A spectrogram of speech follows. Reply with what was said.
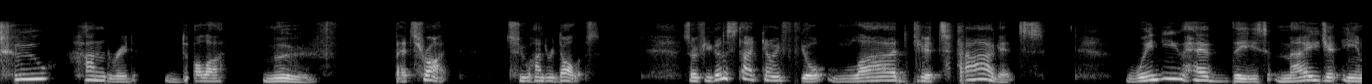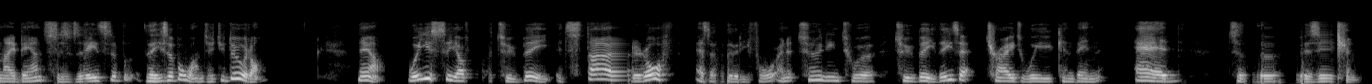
$200 move. That's right, $200. So if you're gonna start going for your larger targets, when you have these major EMA bounces, these are, these are the ones that you do it on. Now, where you see off a 2B, it started off as a 34 and it turned into a 2B. These are trades where you can then add to the position.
